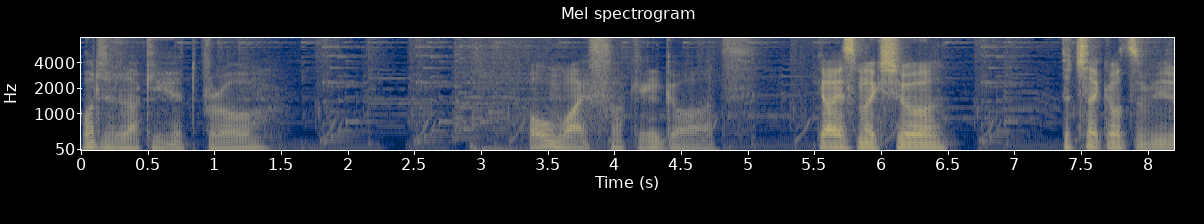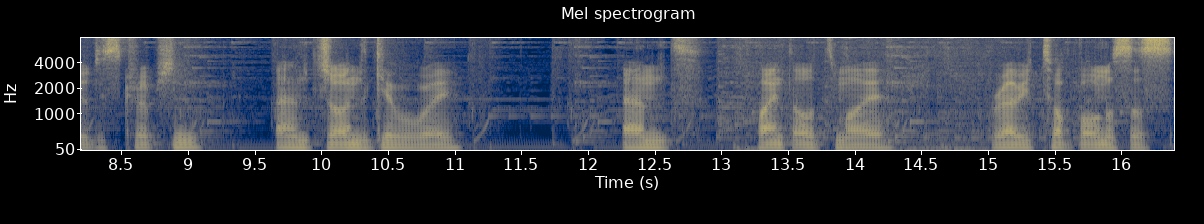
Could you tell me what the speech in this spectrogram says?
What a lucky hit, bro. Oh my fucking god. Guys, make sure to check out the video description and join the giveaway and find out my very top bonuses.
